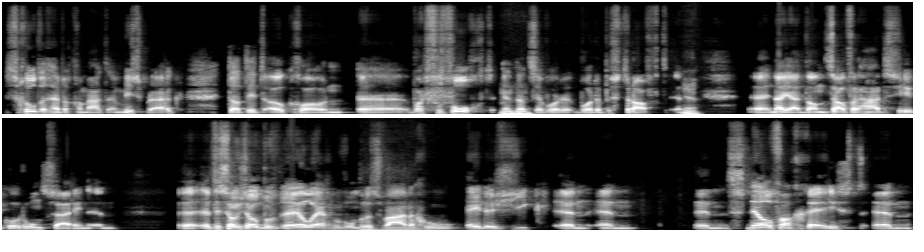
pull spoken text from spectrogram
schuldig hebben gemaakt aan misbruik, dat dit ook gewoon wordt vervolgd en Mhm. dat ze worden, worden bestraft. En, Ja. eh, nou ja, dan zou voor haar de cirkel rond zijn. En eh, het is sowieso heel erg bewonderenswaardig hoe energiek en, en, en snel van geest en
